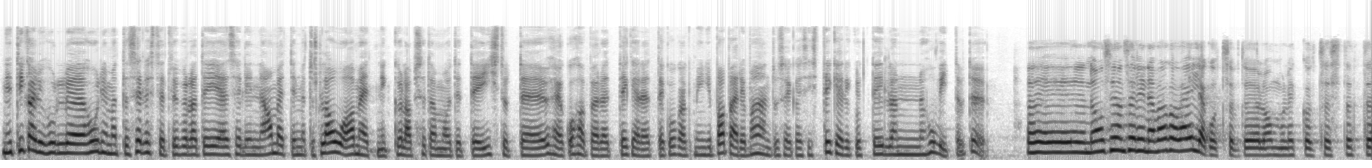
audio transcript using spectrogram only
nii et igal juhul äh, hoolimata sellest, et võib-olla teie selline ametinimetus lauaametnik kõlab sedamoodi, et te istute ühe koha peal, et tegelete kogu aeg mingi paberimajandusega, siis tegelikult teil on huvitav töö? Äh, no see on selline väga väljakutsev töö loomulikult, sest et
